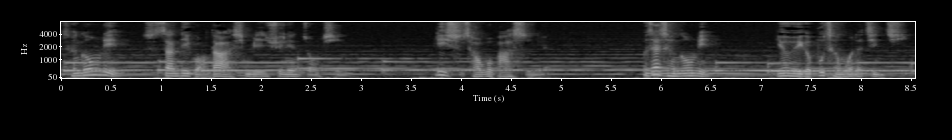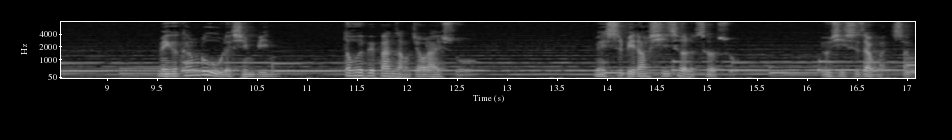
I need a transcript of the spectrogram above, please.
成功岭是占地广大新兵训练中心，历史超过八十年。而在成功岭，也有一个不成文的禁忌：每个刚入伍的新兵。都会被班长交代说，没事别到西侧的厕所，尤其是在晚上。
